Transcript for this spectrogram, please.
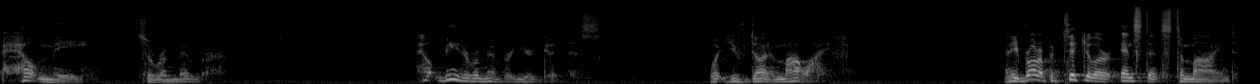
help me to remember. Help me to remember your goodness, what you've done in my life. And he brought a particular instance to mind.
